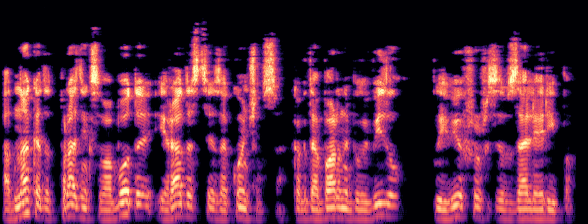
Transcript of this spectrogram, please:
Однако этот праздник свободы и радости закончился, когда Барнаби увидел появившегося в зале Рипа.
